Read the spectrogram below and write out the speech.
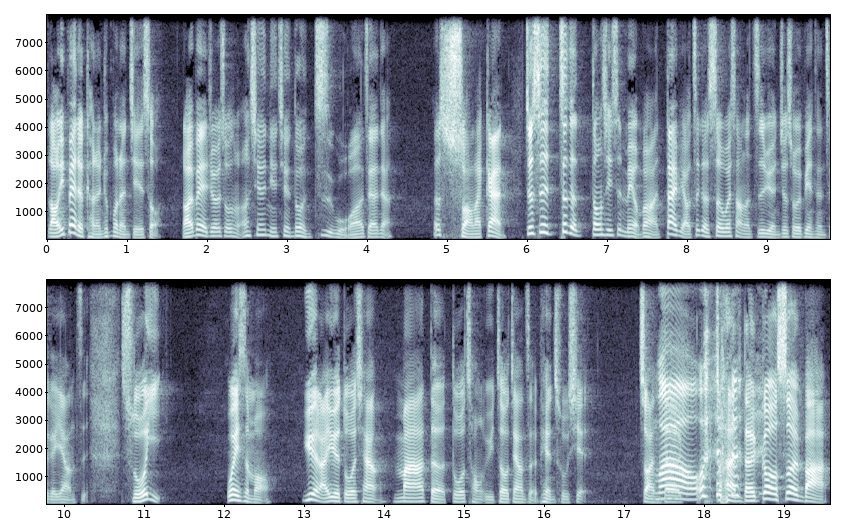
老一辈的可能就不能接受，老一辈就会说什么啊，现在年轻人都很自我啊，这样这样。呃，爽了干，就是这个东西是没有办法代表这个社会上的资源，就是会变成这个样子。所以，为什么越来越多像妈的多重宇宙这样子的片出现？转的转的够顺吧？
